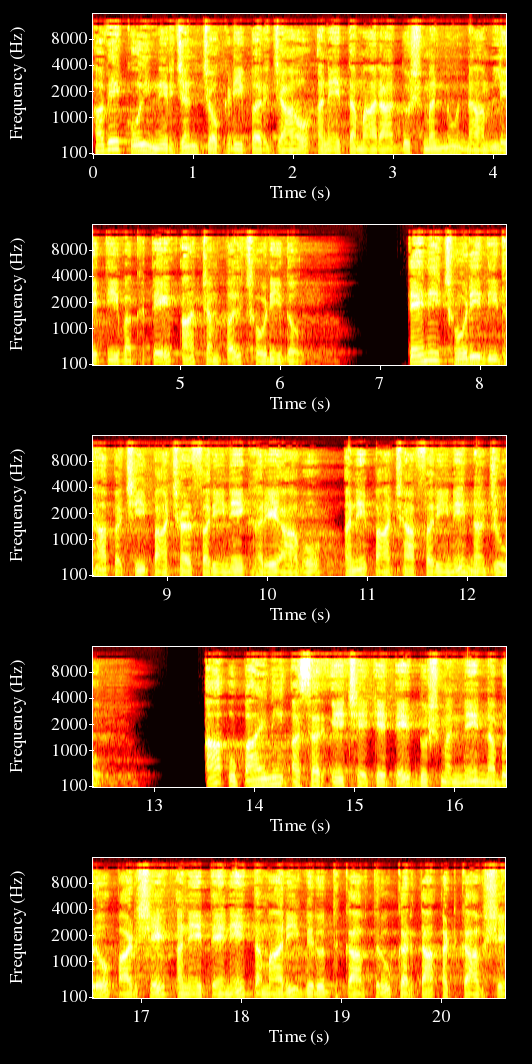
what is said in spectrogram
હવે કોઈ નિર્જન ચોકડી પર જાઓ અને તમારા દુશ્મનનું નામ લેતી વખતે આ ચંપલ છોડી દો. તેને છોડી દીધા પછી પાછળ ફરીને ઘરે આવો અને પાછા ફરીને ન જુઓ. આ ઉપાયની અસર એ છે કે તે દુશ્મનને નબળો પાડશે અને તેને તમારી વિરુદ્ધ કાવતરું કરતા અટકાવશે.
